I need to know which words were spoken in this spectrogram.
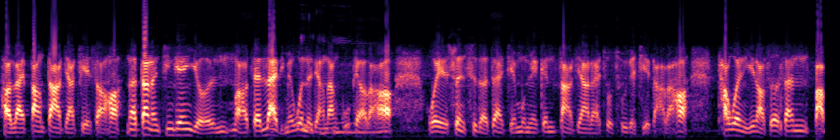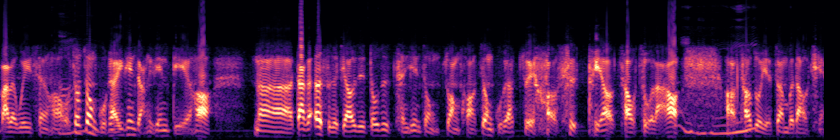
好来帮大家介绍哈。那当然，今天有人啊在赖里面问了两档股票了啊，我也顺势的在节目里面跟大家来做出一个解答了哈。他问尹老师二三八八的微升哈，我说这种股票一天涨一天跌哈。那大概二十个交易日都是呈现这种状况，这种股票最好是不要操作了哦，好操作也赚不到钱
